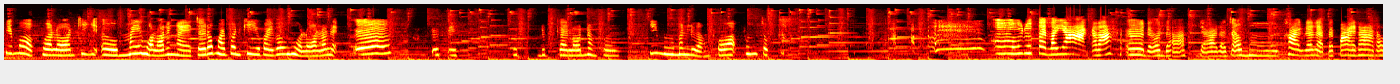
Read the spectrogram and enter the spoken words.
พี่หมอกหัวร้อนขี้เออไม่หัวร้อนยังไงเจอดอกไม้เป็นขี้ไปก็หัวร้อนแล้วแหละเออดูสิดูใจร้อนดังเคยที่มือมันเหลืองเพราะเพิ่งจบ อไปดูแต่ละอยางกันนะเออเดี๋ยวเดี๋ยวเดี๋ยวเดี๋ยวจะเอามือข้างนั่นแหละไปป้ายหน้าเรา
